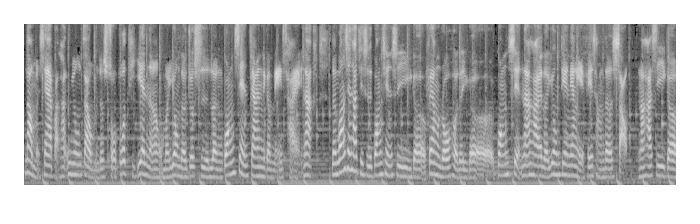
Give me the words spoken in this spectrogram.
那我们现在把它运用在我们的手作体验呢，我们用的就是冷光线这样的一个媒材。那冷光线它其实光线是一个非常柔和的一个光线，那它的用电量也非常的少，那它是一个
